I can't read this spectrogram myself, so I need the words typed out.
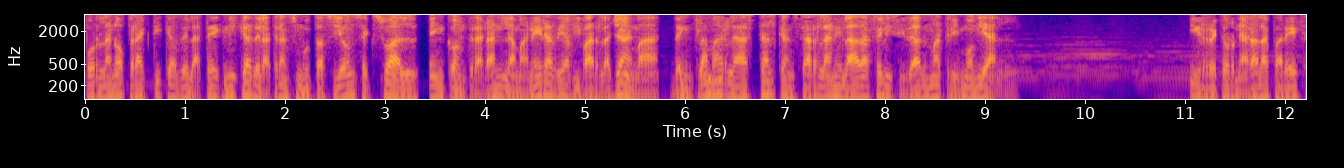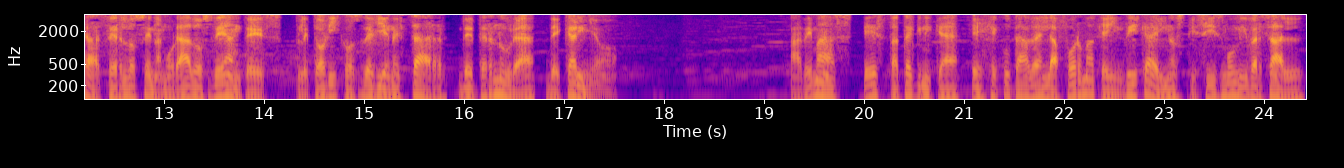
por la no práctica de la técnica de la transmutación sexual, encontrarán la manera de avivar la llama, de inflamarla hasta alcanzar la anhelada felicidad matrimonial. Y retornará la pareja a ser los enamorados de antes, pletóricos de bienestar, de ternura, de cariño. Además, esta técnica, ejecutada en la forma que indica el gnosticismo universal,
